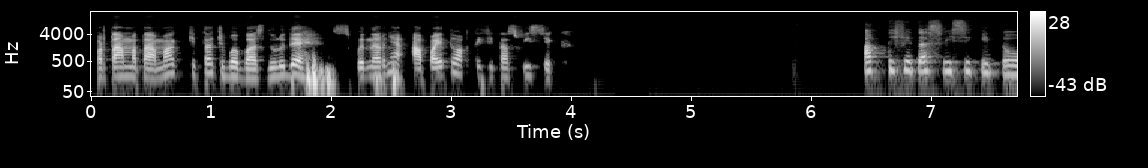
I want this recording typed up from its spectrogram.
Pertama-tama kita coba bahas dulu deh, sebenarnya apa itu aktivitas fisik? Aktivitas fisik itu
